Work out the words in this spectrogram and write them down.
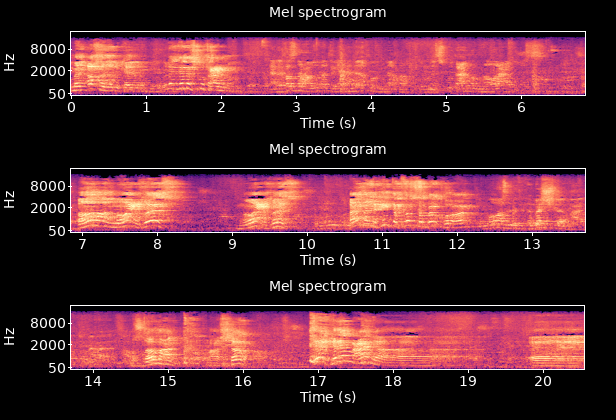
من أخذ بكلامه يقول لك ده مسكوت عنه. يعني قصد حضرتك إن إحنا ناخد من المسكوت عنه المواعظ بس. آه المواعظ بس. المواعظ بس. أما إنك أنت تفسر بقى القرآن. المواعظ اللي تتمشى مع مع طبعا مع الشرع. لا كلام عام يا آه،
